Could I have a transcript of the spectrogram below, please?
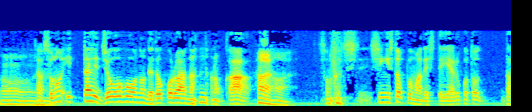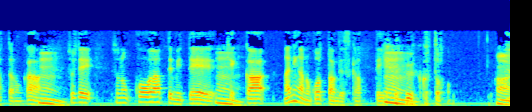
うん。だからその一体情報の出所は何なのか、はいはそのし審議ストップまでしてやることだったのか、い。うん。そしてそのこうなってみて、うん結果何が残ったんですかっていううんこと、はい。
